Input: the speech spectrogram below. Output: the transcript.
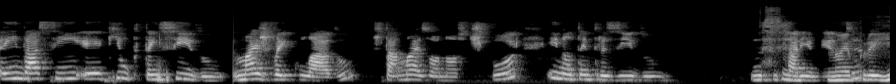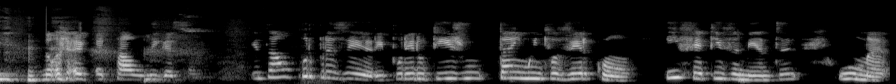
ainda assim é aquilo que tem sido mais veiculado, está mais ao nosso dispor e não tem trazido necessariamente. Sim, não é por aí. a, a tal ligação. Então, por prazer e por erotismo, tem muito a ver com, efetivamente, uma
